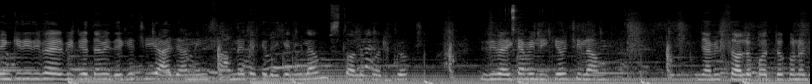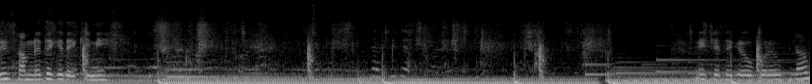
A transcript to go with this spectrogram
পিঙ্কি দিদিভাইয়ের ভিডিওতে আমি দেখেছি, আজ আমি সামনে থেকে দেখে নিলাম স্থলপদ্ম দিদিভাইকে আমি লিখেও ছিলাম যে আমি স্থলপদ্র কোনো দিন সামনে থেকে দেখিনি। নিচে থেকে উপরে উঠলাম।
